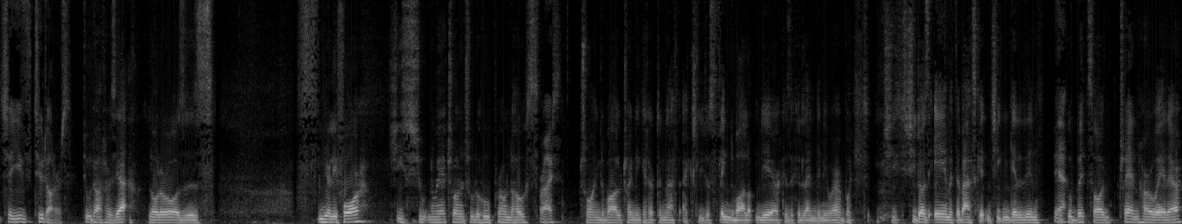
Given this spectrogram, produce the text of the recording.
So you've two daughters. Two daughters, yeah. Lola Rose is nearly four. She's shooting away, throwing through the hoop around the house, Right. Throwing the ball, trying to get her to not actually just fling the ball up in the air because it could land anywhere. But she she does aim at the basket and she can get it in Yeah. a good bit. So I'm training her way there.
